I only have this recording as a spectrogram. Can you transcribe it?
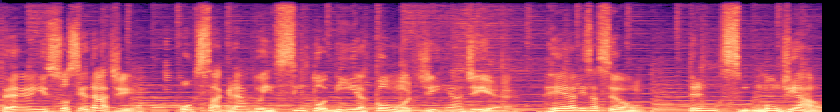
Fé e Sociedade. O sagrado em sintonia com o dia a dia. Realização Transmundial.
